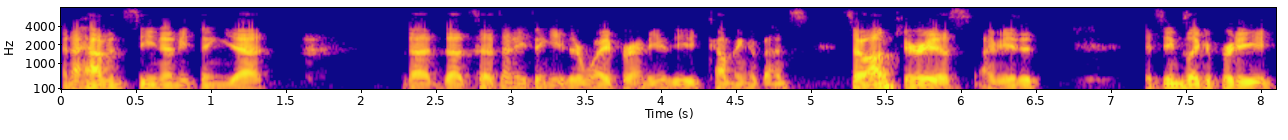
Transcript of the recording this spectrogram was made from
and I haven't seen anything yet that that says anything either way for any of the coming events. So I'm curious. I mean, it it seems like a pretty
